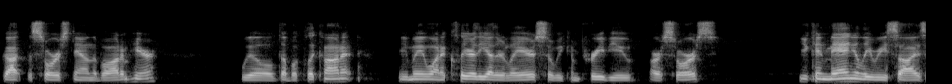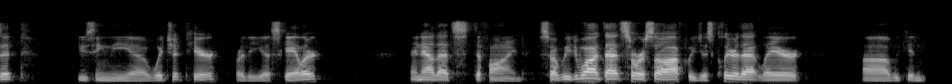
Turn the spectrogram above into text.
got the source down the bottom here. We'll double click on it. You may want to clear the other layers so we can preview our source. You can manually resize it using the uh, widget here or the uh, scaler. And now that's defined. So if we want that source off, we just clear that layer. Uh, we can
